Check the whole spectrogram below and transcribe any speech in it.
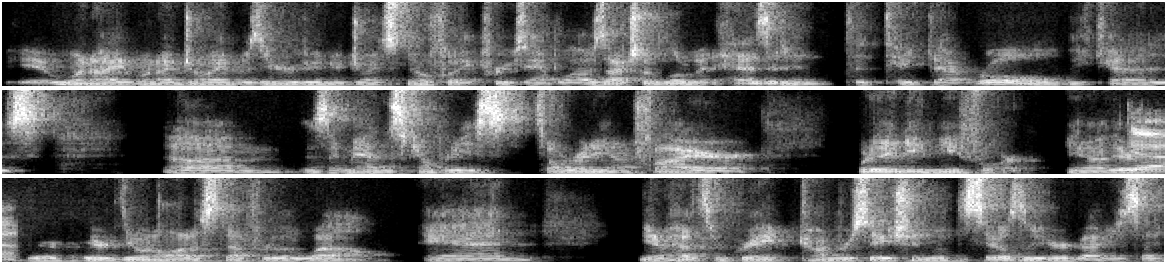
when I when I joined was interviewing to join Snowflake, for example. I was actually a little bit hesitant to take that role because um, it was like, man, this company's it's already on fire what do they need me for? You know, they're, yeah. they're, they're doing a lot of stuff really well. And, you know, had some great conversation with the sales leader about it. He's like,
